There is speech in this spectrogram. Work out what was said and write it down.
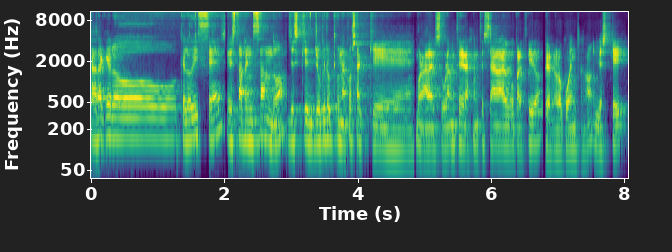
Ahora que lo, que lo dices, está pensando, y es que yo creo que una cosa que, bueno, a ver, seguramente la gente se haga algo parecido, pero no lo cuenta, ¿no? Y es que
